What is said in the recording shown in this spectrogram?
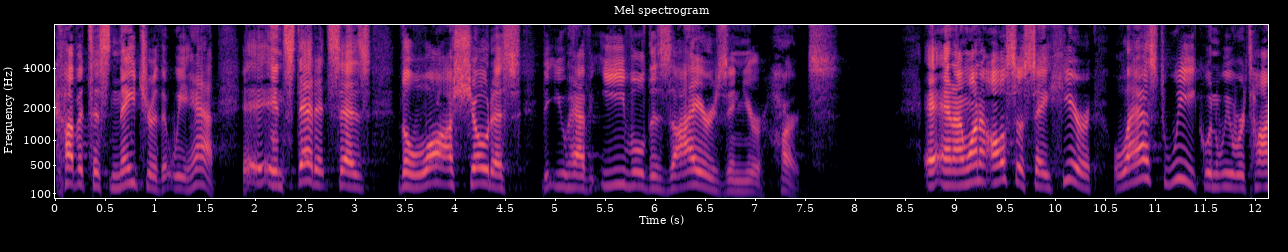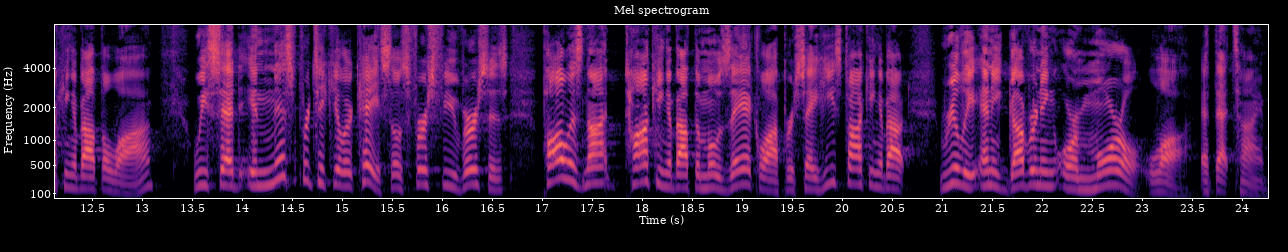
covetous nature that we have. Instead, it says, The law showed us that you have evil desires in your hearts. And I want to also say here, last week when we were talking about the law, we said in this particular case, those first few verses, Paul is not talking about the Mosaic law per se. He's talking about really any governing or moral law at that time.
